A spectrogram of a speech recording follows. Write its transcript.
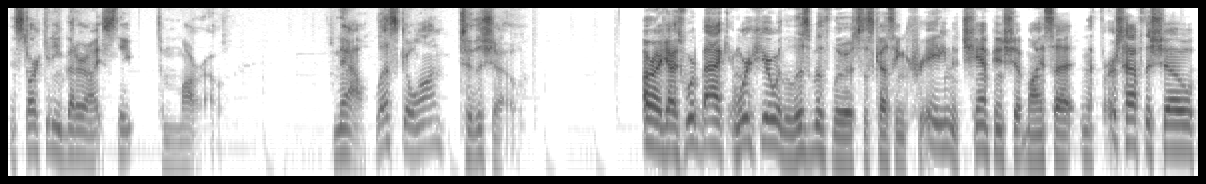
and start getting better night's sleep tomorrow. Now, let's go on to the show. All right, guys, we're back and we're here with Elizabeth Louis discussing creating the championship mindset. In the first half of the show,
